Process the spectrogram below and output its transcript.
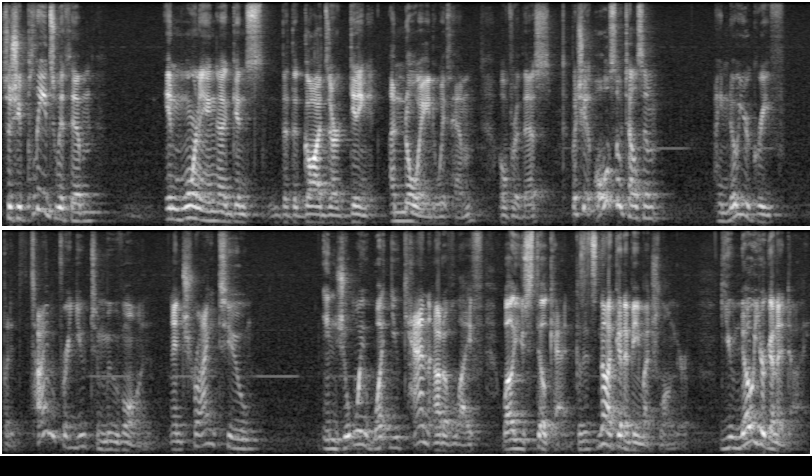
So she pleads with him in warning against that the gods are getting annoyed with him over this. But she also tells him, I know your grief, but it's time for you to move on and try to enjoy what you can out of life while you still can, because it's not going to be much longer. You know you're going to die.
